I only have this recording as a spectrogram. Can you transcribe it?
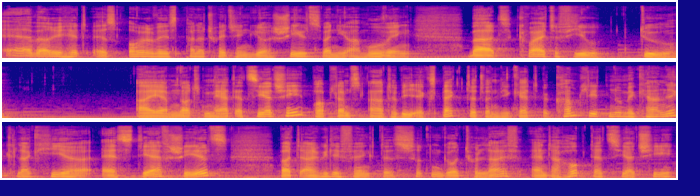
every hit is always penetrating your shields when you are moving, but quite a few do. I am not mad at CIG, problems are to be expected when we get a complete new mechanic like here SDF shields, but I really think this shouldn't go to life and I hope that CIG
